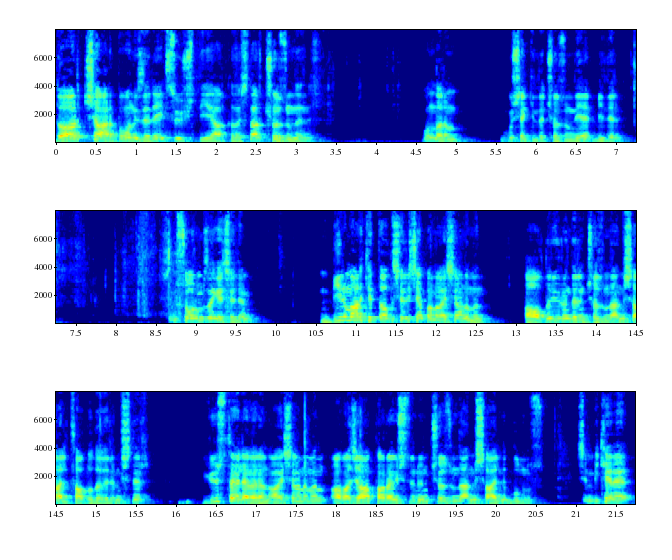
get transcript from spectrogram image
4 çarpı 10 üzeri eksi 3 diye arkadaşlar çözümlenir. Bunların bu şekilde çözümleyebilirim. Şimdi sorumuza geçelim. Bir markette alışveriş yapan Ayşe Hanım'ın aldığı ürünlerin çözümlenmiş hali tabloda verilmiştir. 100 TL veren Ayşe Hanım'ın alacağı para üstünün çözümlenmiş halini bulunuz. Şimdi bir kere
